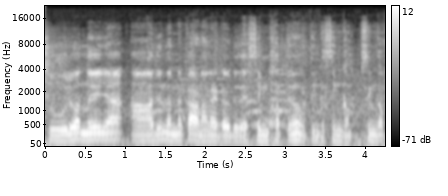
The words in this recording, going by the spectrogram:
സൂൽ വന്നു കഴിഞ്ഞാൽ ആദ്യം തന്നെ കാണാനായിട്ട് ഒരു സിംഹത്തിന് നിർത്തിയിട്ടുണ്ട്. സിംഹം സിംഹം.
